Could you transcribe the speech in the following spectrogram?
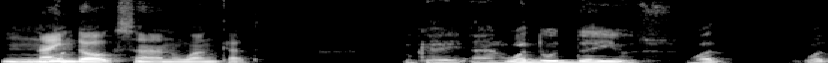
nine what? dogs and one cat. Okay, and what do they use? What what?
